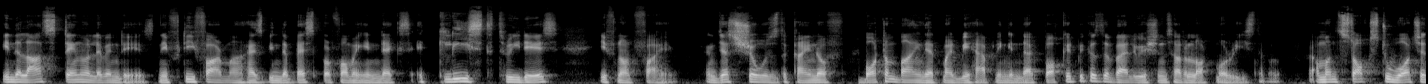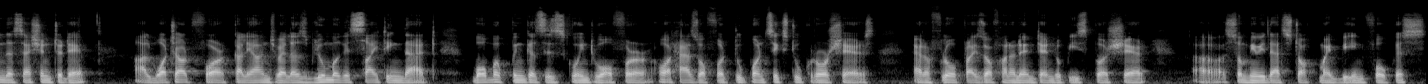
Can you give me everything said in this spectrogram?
in the last 10 or 11 days, Nifty Pharma has been the best performing index at least 3 days, if not 5. And just shows the kind of bottom buying that might be happening in that pocket because the valuations are a lot more reasonable. Among stocks to watch in the session today, I'll watch out for Kalyan Jewellers. Bloomberg is citing that Warburg Pincus is going to offer or has offered 2.62 crore shares at a floor price of 110 rupees per share. Uh, so maybe that stock might be in focus.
